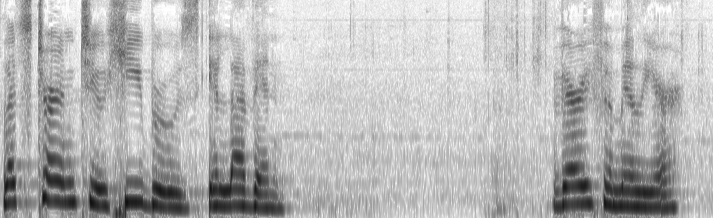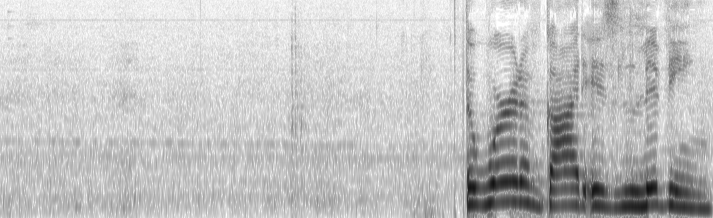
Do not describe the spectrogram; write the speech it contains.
Let's turn to Hebrews 11. Very familiar. The Word of God is living.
